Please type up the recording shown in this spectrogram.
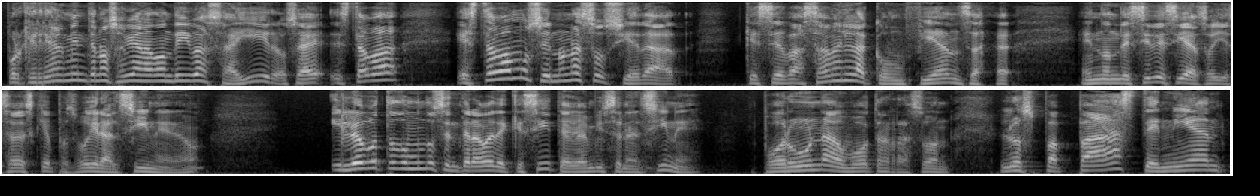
Porque realmente no sabían a dónde ibas a ir. O sea, estaba. Estábamos en una sociedad que se basaba en la confianza. En donde sí decías, oye, ¿sabes qué? Pues voy a ir al cine, ¿no? Y luego todo el mundo se enteraba de que sí, te habían visto en el cine. Por una u otra razón. Los papás tenían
